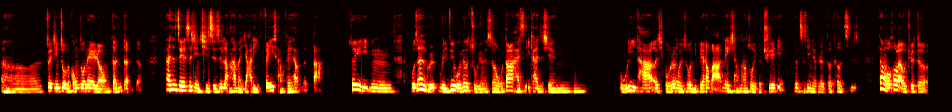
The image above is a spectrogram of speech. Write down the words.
呃，最近做的工作内容等等的。但是这些事情其实是让他们压力非常非常的大。所以，嗯，我在 re review 我那个组员的时候，我当然还是一开始先鼓励他，而且我认为说，你不要把内向当做一个缺点，那只是你的人格特质。但我后来我觉得，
